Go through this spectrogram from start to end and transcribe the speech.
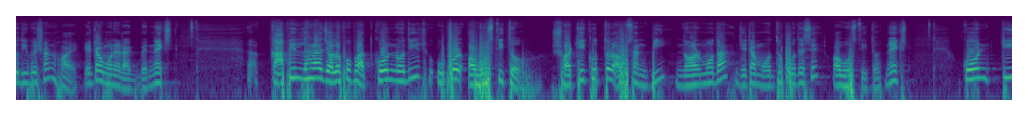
অধিবেশন হয়, এটাও মনে রাখবে। নেক্সট, কাপিলধারা জলপ্রপাত কোন নদীর উপর অবস্থিত? সঠিক উত্তর অপশান বি, নর্মদা, যেটা মধ্যপ্রদেশে অবস্থিত। নেক্সট, কোনটি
